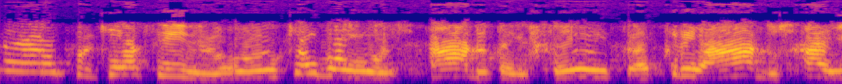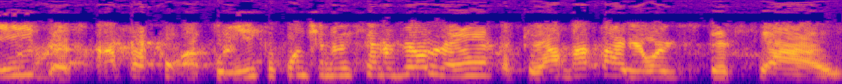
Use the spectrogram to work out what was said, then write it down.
Não, porque assim, o que o Estado tem feito é criado saídas para que a polícia continue sendo violenta, criar batalhões especiais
